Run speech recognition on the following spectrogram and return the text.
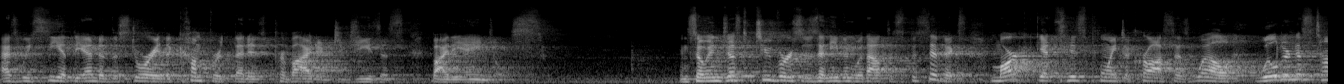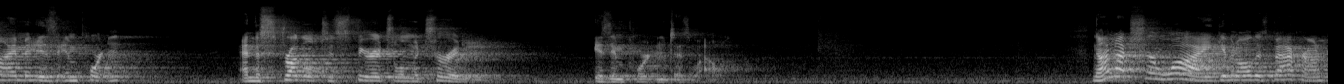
as we see at the end of the story the comfort that is provided to Jesus by the angels. And so, in just two verses, and even without the specifics, Mark gets his point across as well. Wilderness time is important, and the struggle to spiritual maturity is important as well. Now, I'm not sure why, given all this background,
